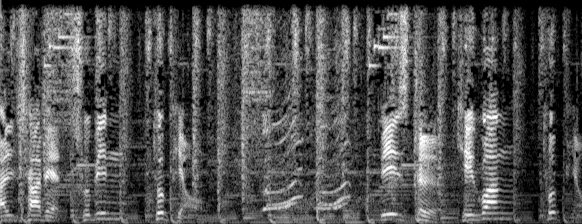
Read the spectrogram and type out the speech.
날차벳 수빈 투표. 비스트 기광 투표.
